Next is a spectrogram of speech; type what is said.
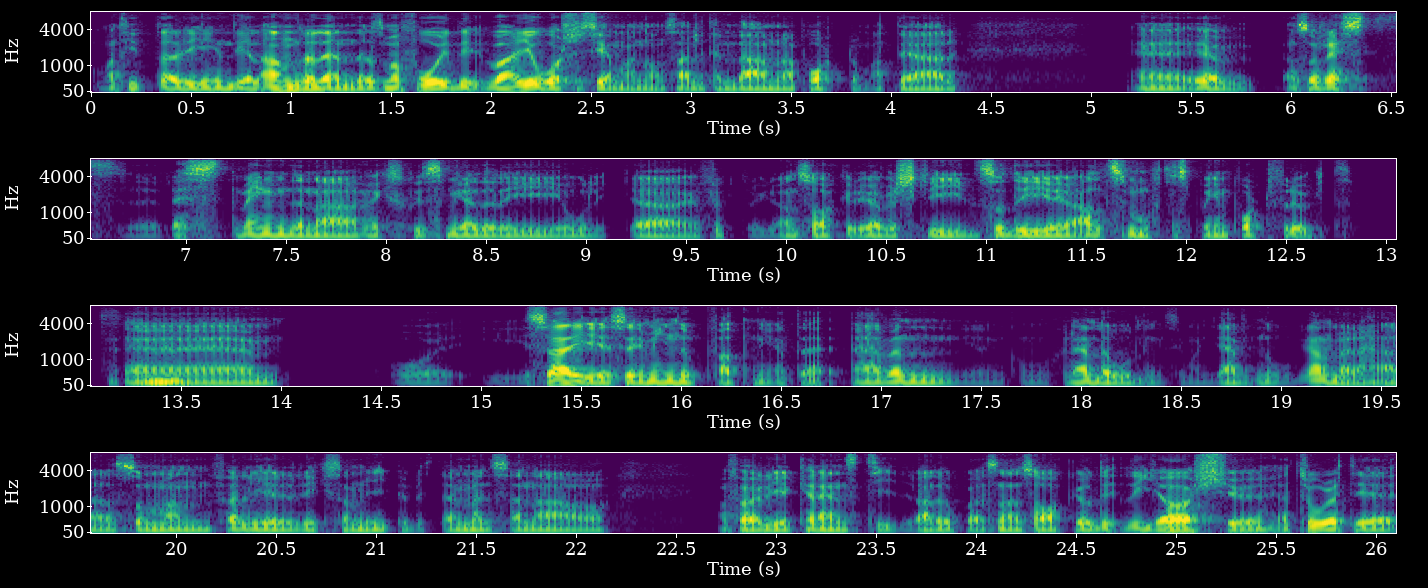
om man tittar i en del andra länder, alltså man får ju, varje år så ser man någon sån här liten larmrapport om att det är eh, alltså rest, restmängderna växtskyddsmedel i olika frukter och grönsaker överskrids och det är allt som oftast på importfrukt. Eh, och I Sverige så är min uppfattning att även i den konventionella odlingen så är man jävligt noggrann med det här. Alltså man följer liksom IP-bestämmelserna och man följer karenstider och allihopa sådana saker. Och det, det görs ju, jag tror att det är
